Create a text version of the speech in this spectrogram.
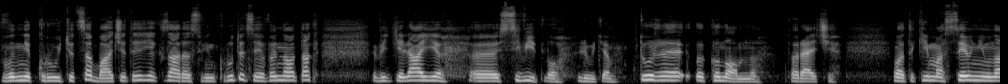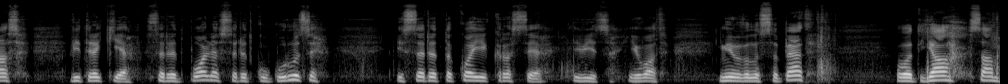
вони крутяться. Бачите, як зараз він крутиться, і воно так відділяє е, світло людям. Дуже економно, до речі. Ось такі масивні у нас вітряки серед поля, серед кукурудзи і серед такої краси. Дивіться. І от мій велосипед, от я сам.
